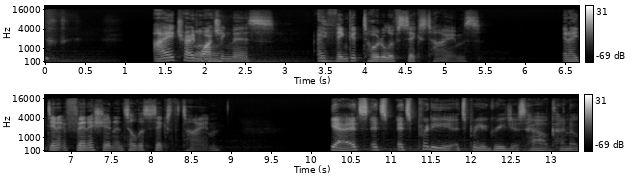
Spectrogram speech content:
I tried Uh. watching this, I think a total of six times, and I didn't finish it until the sixth time. yeah, it's it's it's pretty it's pretty egregious how kind of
